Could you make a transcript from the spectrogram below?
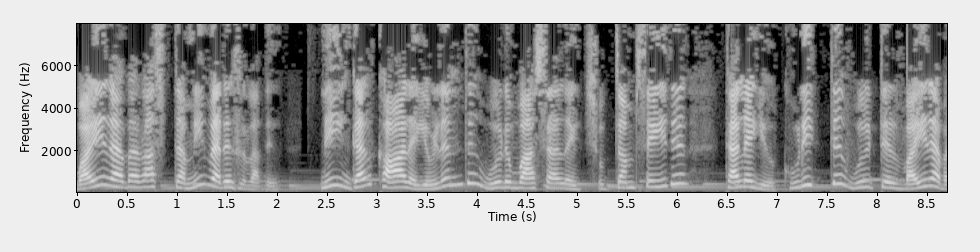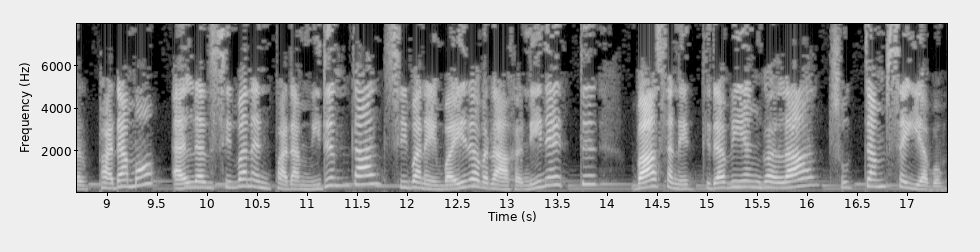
வைரவர் அஷ்டமி வருகிறது. நீங்கள் காலை எழுந்து வீடு வாசலை சுத்தம் செய்து தலையில் குளித்து வீட்டில் வைரவர் படமோ அல்லது சிவனின் படம் இருந்தால் சிவனை வைரவராக நினைத்து வாசனை திரவியங்களால் சுத்தம் செய்யவும்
